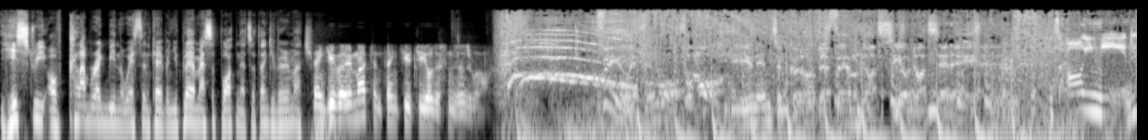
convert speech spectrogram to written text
history of club rugby in the Western Cape and you play a massive part in that. So thank you very much. Thank you very much, and thank you to your listeners as well. Feel it for more. For more, tune in to goodhopefm.co.za. It's all you need.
